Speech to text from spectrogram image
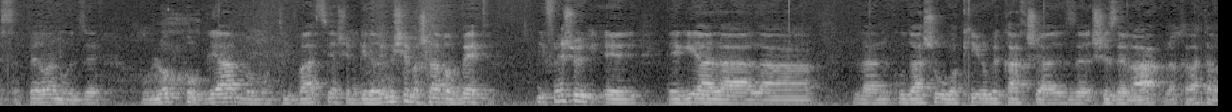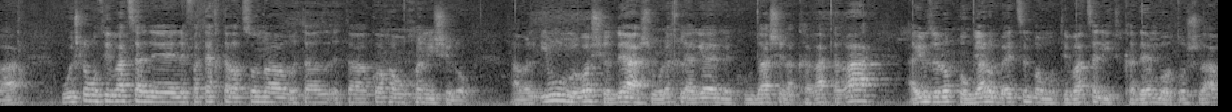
מספר לנו את זה, הוא לא פוגע במוטיבציה, שנגיד, הרי מי שבשלב הב', לפני שהוא אה, הגיע ל, ל, לנקודה שהוא מכיר בכך שזה, שזה רע, להכרת הרע, הוא יש לו מוטיבציה לפתח את הרצון, את הכוח הרוחני שלו. אבל אם הוא מראש יודע שהוא הולך להגיע לנקודה של הכרת הרע, האם זה לא פוגע לו בעצם במוטיבציה להתקדם באותו שלב?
